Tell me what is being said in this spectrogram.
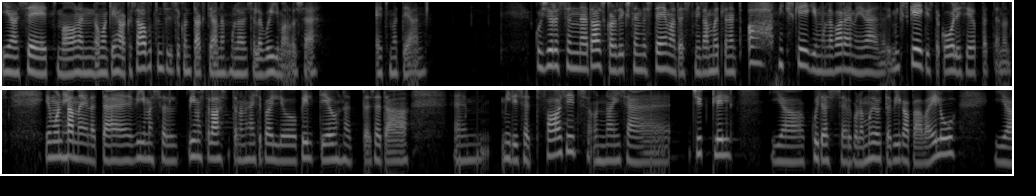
ja see, et ma olen oma kehaga saavutanud sellise kontakti, annab mulle selle võimaluse, et ma tean. kusjuures see on taaskord üks nendest teemadest, mida ma mõtlen, et ah oh,, miks keegi mulle varem ei öelnud ja miks keegi seda koolis ei õpetanud. ja mul on hea meel, et äh, viimasel, viimastel aastatel on hästi palju pilti jõudnud seda äh, millised faasid on naise tsüklil ja kuidas see võib-olla mõjutab igapäevaelu ja,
